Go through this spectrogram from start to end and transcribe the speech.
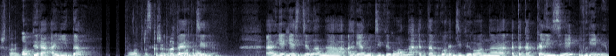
что это? Опера «Аида». Вот, расскажи про Верди. это подробнее. Э, я ездила на арену Диверона, это в городе Верона, это как Колизей в Риме,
